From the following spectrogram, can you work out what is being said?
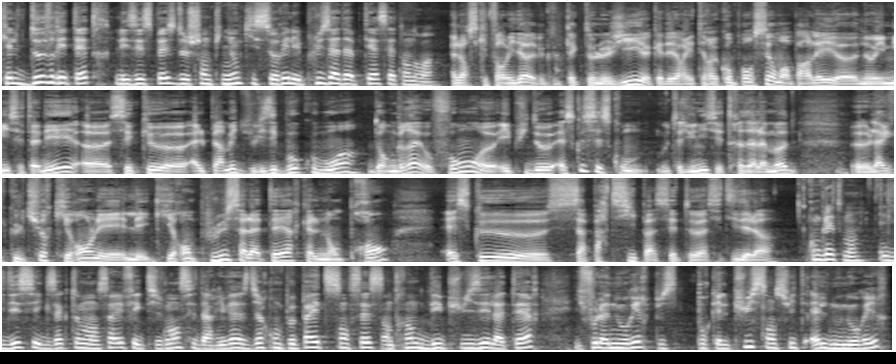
quelles devraient être les espèces de champignons qui seraient les plus adaptées à cet endroit? Alors, ce qui est formidable avec cette technologie, qui a d'ailleurs été récompensée, on va en parler, euh, Noémie, cette année, euh, c'est qu'elle euh, permet d'utiliser beaucoup moins d'engrais, au fond. et puis, est-ce que c'est ce qu'on, aux États-Unis, c'est très à la mode, l'agriculture qui rend plus à la terre qu'elle n'en prend? Est-ce que ça participe à cette idée-là? Complètement. L'idée, c'est exactement ça, effectivement, c'est d'arriver à se dire qu'on peut pas être sans cesse en train d'épuiser la terre. Il faut la nourrir pour qu'elle puisse ensuite, elle, nous nourrir.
